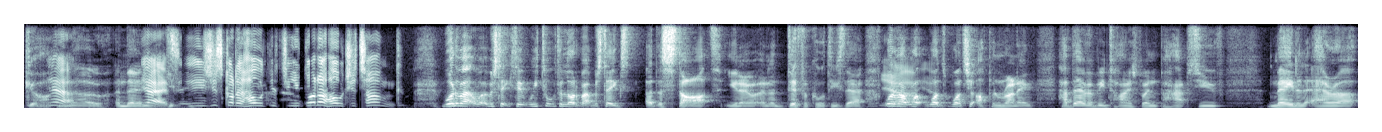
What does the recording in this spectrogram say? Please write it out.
God, yeah. no. And then yeah, you just got to hold. You've got to hold your tongue. What about mistakes? We talked a lot about mistakes at the start, you know, and the difficulties there. What yeah, about once once you're up and running? Have there ever been times when perhaps you've made an error?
